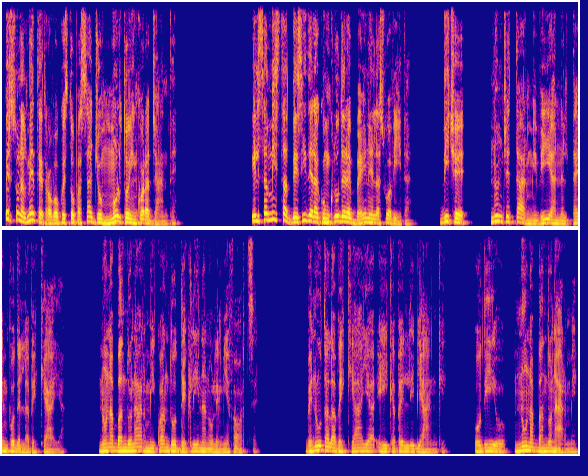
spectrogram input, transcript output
Personalmente trovo questo passaggio molto incoraggiante. Il salmista desidera concludere bene la sua vita. Dice Non gettarmi via nel tempo della vecchiaia non abbandonarmi quando declinano le mie forze. Venuta la vecchiaia e i capelli bianchi, o Dio, non abbandonarmi,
